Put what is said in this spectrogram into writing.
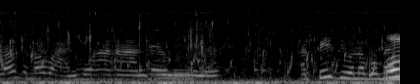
แล้วจะมาหวานหัวอาหารแถวนี้เลยอันปิดอยู่นะบ่แม่นโอ้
